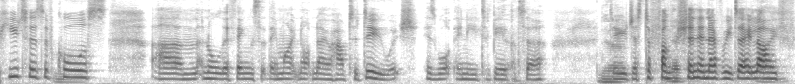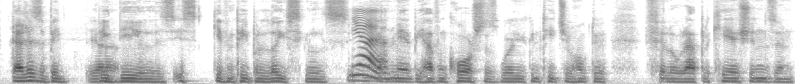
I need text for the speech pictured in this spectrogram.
Computers, of course, um, and all the things that they might not know how to do, which is what they need to be able to do just to function in everyday life. That is a big big deal. Is is giving people life skills. Yeah. and maybe having courses where you can teach them how to fill out applications and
